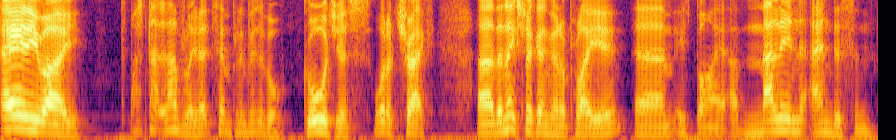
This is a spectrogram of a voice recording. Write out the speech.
anyway, wasn't that lovely? That Temple Invisible, gorgeous. What a track. Uh, the next track I'm going to play you um, is by uh, Malin Anderson,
